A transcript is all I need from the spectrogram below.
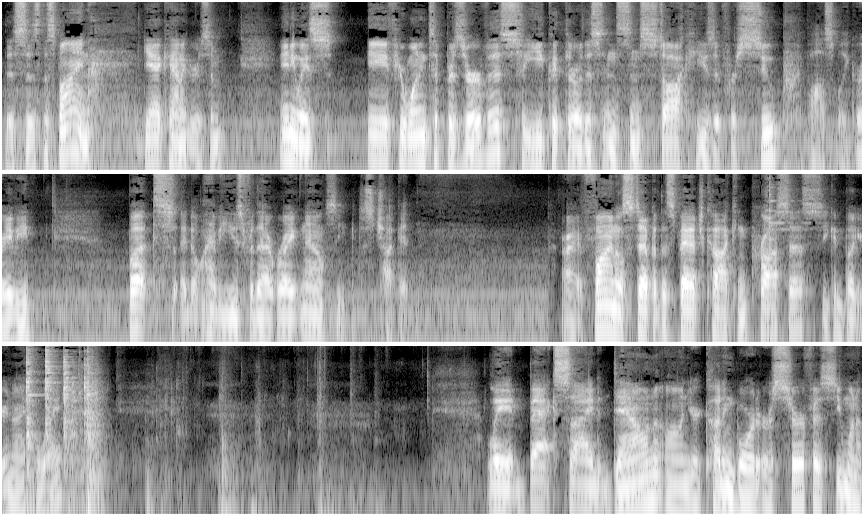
This is the spine. Yeah, kind of gruesome. Anyways, if you're wanting to preserve this, you could throw this in some stock, use it for soup, possibly gravy. But I don't have a use for that right now, so you can just chuck it. Alright, final step of the spatchcocking process. You can put your knife away. Lay it backside down on your cutting board or surface. You want to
